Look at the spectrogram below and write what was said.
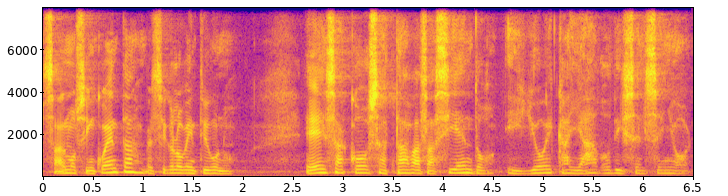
Salmo 50, versículo 21. Esa cosa estabas haciendo y yo he callado, dice el Señor.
